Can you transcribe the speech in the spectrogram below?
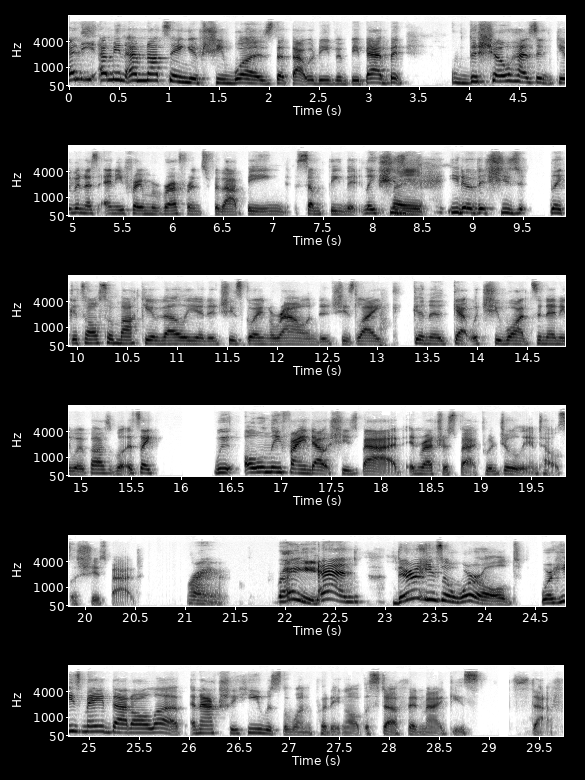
And he- I mean, I'm not saying if she was that that would even be bad, but the show hasn't given us any frame of reference for that being something that like she's Right. you know that she's like it's also Machiavellian and she's going around and she's like gonna get what she wants in any way possible. It's like we only find out she's bad in retrospect when Julian tells us she's bad. Right. Right. And there is a world where he's made that all up and actually he was the one putting all the stuff in Maggie's stuff.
